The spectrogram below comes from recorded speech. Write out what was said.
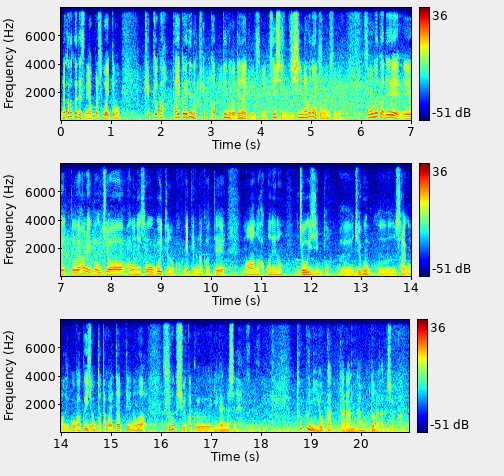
なかなかですねやっぱりそうは言っても結果が大会での結果っていうのが出ないとですね選手たちも自信にならないと思うんですよね。その中で、えーと、やはり、まあ、うちは箱根総合5位っていうのを掲げている中で、まあ、あの箱根の上位陣と、えー、十分、うん、最後まで互角以上に戦えたっていうのはすごく収穫になりましたね。特に良かったランナーはどなたでしょうか？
